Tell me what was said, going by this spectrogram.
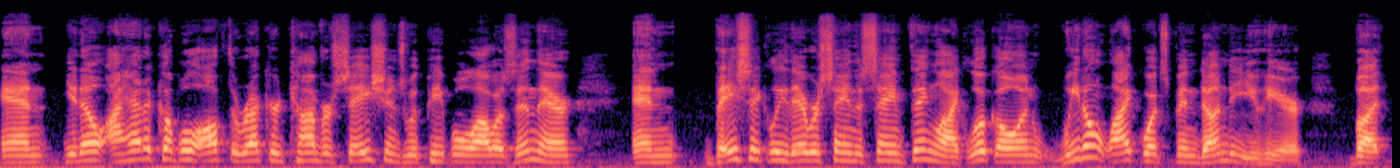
And, you know, I had a couple off the record conversations with people while I was in there, and basically they were saying the same thing like, look, Owen, we don't like what's been done to you here, but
